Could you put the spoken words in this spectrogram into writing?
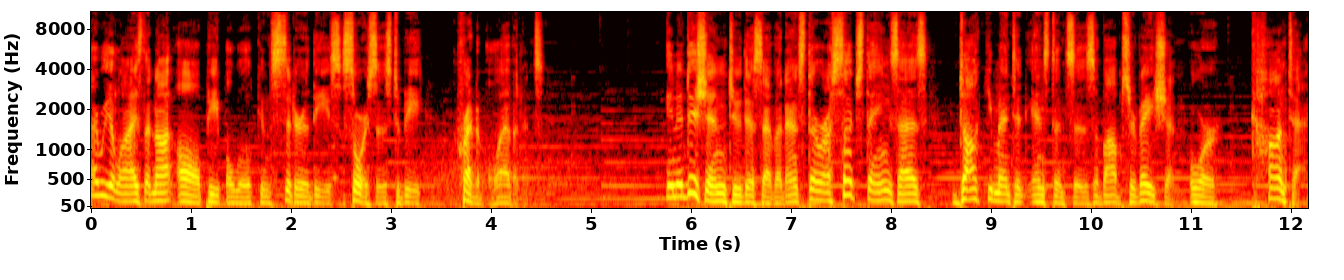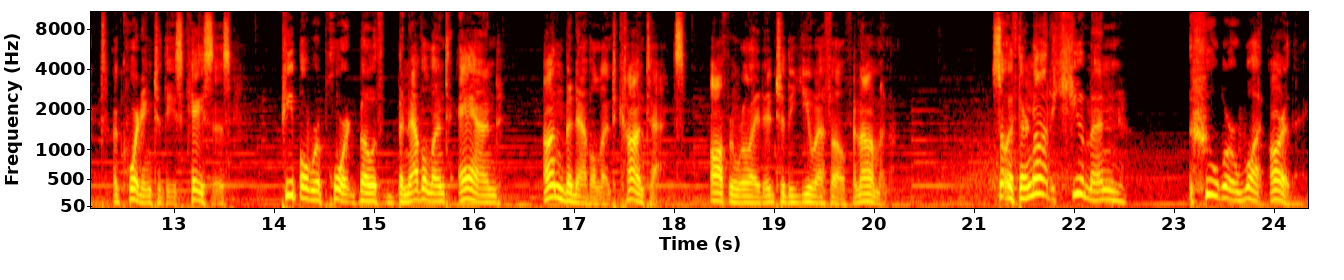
I realize that not all people will consider these sources to be credible evidence. In addition to this evidence, there are such things as documented instances of observation or contact. According to these cases, people report both benevolent and unbenevolent contacts, often related to the UFO phenomenon. So if they're not human, who or what are they?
